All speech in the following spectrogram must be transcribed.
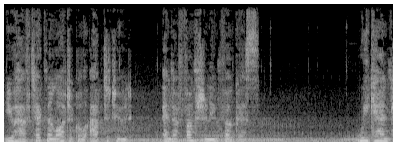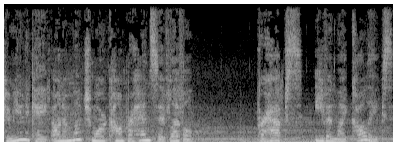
You have technological aptitude, and a functioning focus. We can communicate on a much more comprehensive level. Perhaps even like colleagues.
